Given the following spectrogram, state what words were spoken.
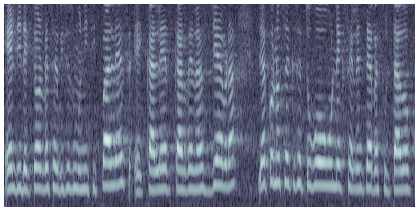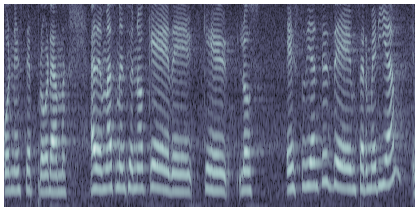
El director de Servicios Municipales, eh, Khaled Cárdenas Yebra, dio a conocer que se tuvo un excelente resultado con este programa. Además mencionó que, de, que los estudiantes de enfermería eh,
